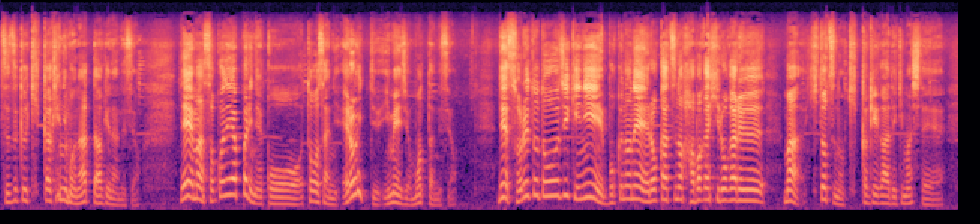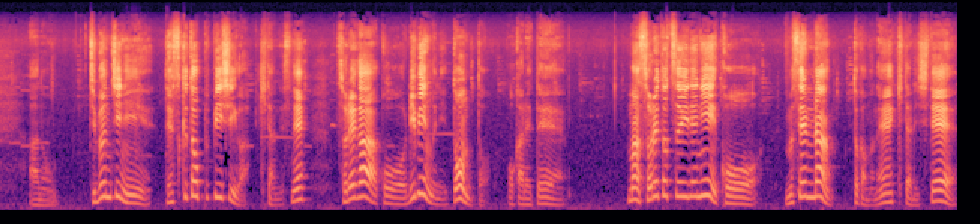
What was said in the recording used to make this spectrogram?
続くきっかけにもなったわけなんですよ。で、まあそこでやっぱりね、こう、父さんにエロいっていうイメージを持ったんですよ。で、それと同時期に僕のね、エロ活の幅が広がる、まあ一つのきっかけができまして、あの、自分家にデスクトップ PC が来たんですね。それが、こう、リビングにドンと置かれて、まあそれとついでに、こう、無線 LAN とかもね、来たりして、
